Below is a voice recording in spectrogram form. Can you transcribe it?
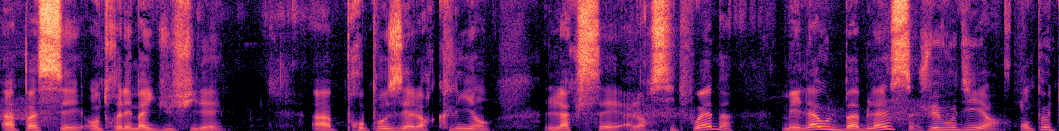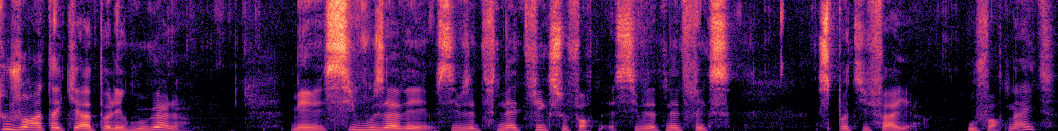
à passer entre les mailles du filet, à proposer à leurs clients l'accès à leur site web. Mais là où le bas blesse, je vais vous dire, on peut toujours attaquer Apple et Google, mais si vous avez, si vous êtes Netflix ou si vous êtes Netflix, Spotify ou Fortnite,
